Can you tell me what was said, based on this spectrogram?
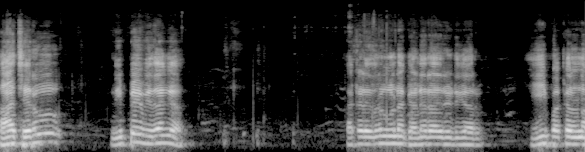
ఆ చెరువు నింపే విధంగా అక్కడ ఎదురుగున్న గణరాజరెడ్డి గారు ఈ పక్కన ఉన్న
